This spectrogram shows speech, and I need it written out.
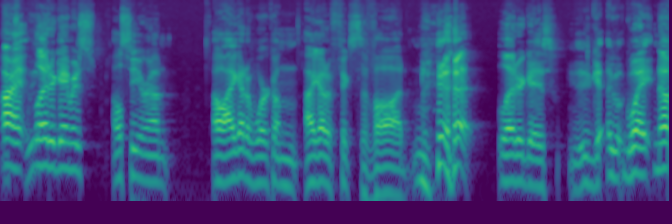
All right, later, gamers. I'll see you around. Oh, I got to work on. I got to fix the VOD. later, guys. Wait, no.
